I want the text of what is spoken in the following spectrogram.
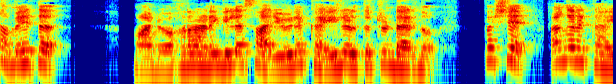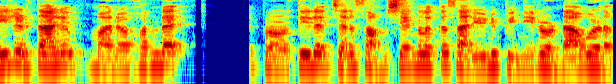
സമയത്ത് മനോഹർ ആണെങ്കിൽ സരുവിനെ കയ്യിലെടുത്തിട്ടുണ്ടായിരുന്നു. പക്ഷെ അങ്ങനെ കയ്യിലെടുത്താലും മനോഹറിന്റെ പ്രവൃത്തിയിൽ ചില സംശയങ്ങളൊക്കെ സരുവിന് പിന്നീട് ഉണ്ടാവുകയാണ്.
